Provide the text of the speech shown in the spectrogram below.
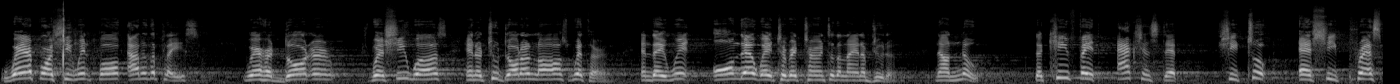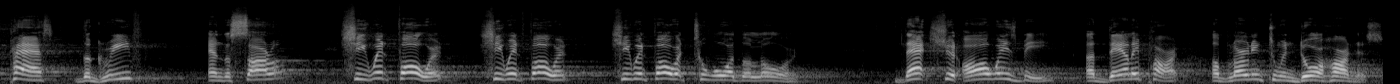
Wherefore she went forth out of the place where her daughter, where she was, and her two daughter-in-laws with her, and they went on their way to return to the land of Judah. Now note, the key faith action step she took as she pressed past the grief and the sorrow, she went forward, she went forward, she went forward toward the Lord. That should always be a daily part of learning to endure hardness,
